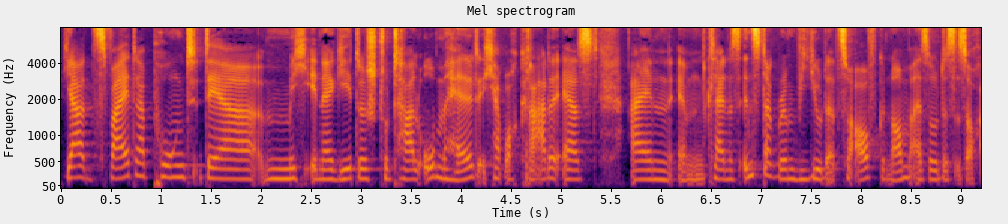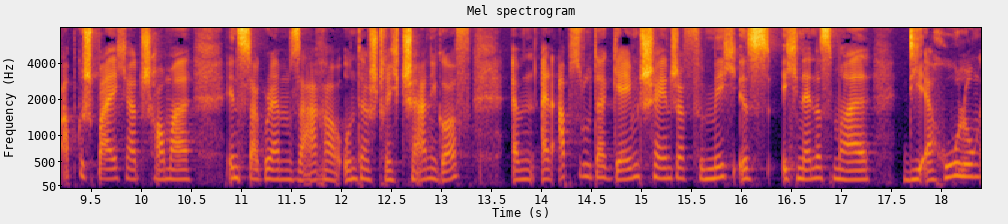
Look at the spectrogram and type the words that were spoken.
Ja, zweiter Punkt, der mich energetisch total oben hält. Ich habe auch gerade erst ein ähm, kleines Instagram-Video dazu aufgenommen. Also das ist auch abgespeichert. Schau mal Instagram Sarah-Tschernigow. Ähm, ein absoluter Gamechanger für mich ist, ich nenne es mal die Erholung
